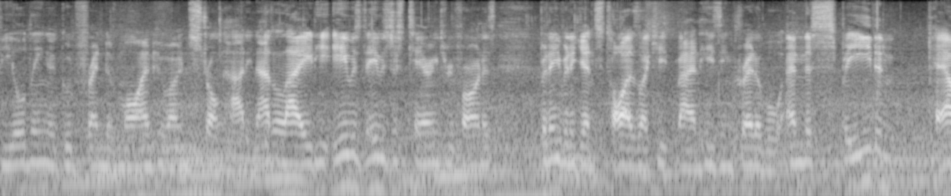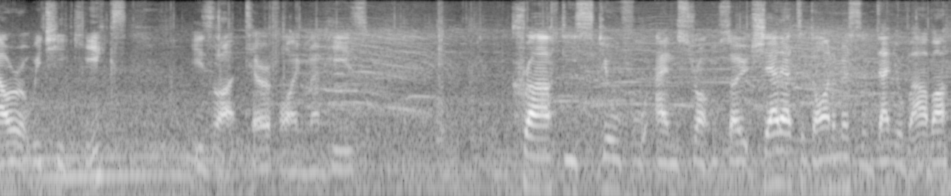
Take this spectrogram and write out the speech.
Fielding, a good friend of mine who owns Strong Heart in Adelaide. He, he was he was just tearing through foreigners, but even against Thais, like he, man, he's incredible. And the speed and power at which he kicks is like terrifying, man. He's crafty, skillful, and strong. So shout out to Dynamis and Daniel Barber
